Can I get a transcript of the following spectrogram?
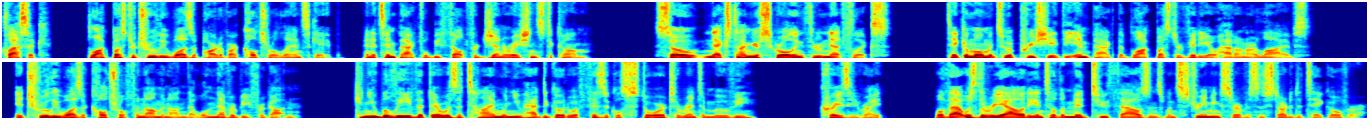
Classic. Blockbuster truly was a part of our cultural landscape, and its impact will be felt for generations to come. So, next time you're scrolling through Netflix, take a moment to appreciate the impact that Blockbuster Video had on our lives. It truly was a cultural phenomenon that will never be forgotten. Can you believe that there was a time when you had to go to a physical store to rent a movie? Crazy, right? Well, that was the reality until the mid-2000s when streaming services started to take over.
